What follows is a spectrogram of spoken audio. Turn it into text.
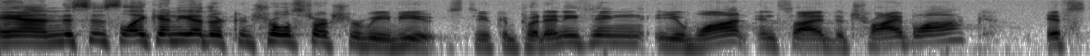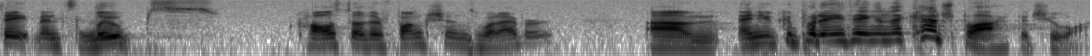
And this is like any other control structure we've used. You can put anything you want inside the try block, if statements, loops, calls to other functions, whatever. Um, and you can put anything in the catch block that you want,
